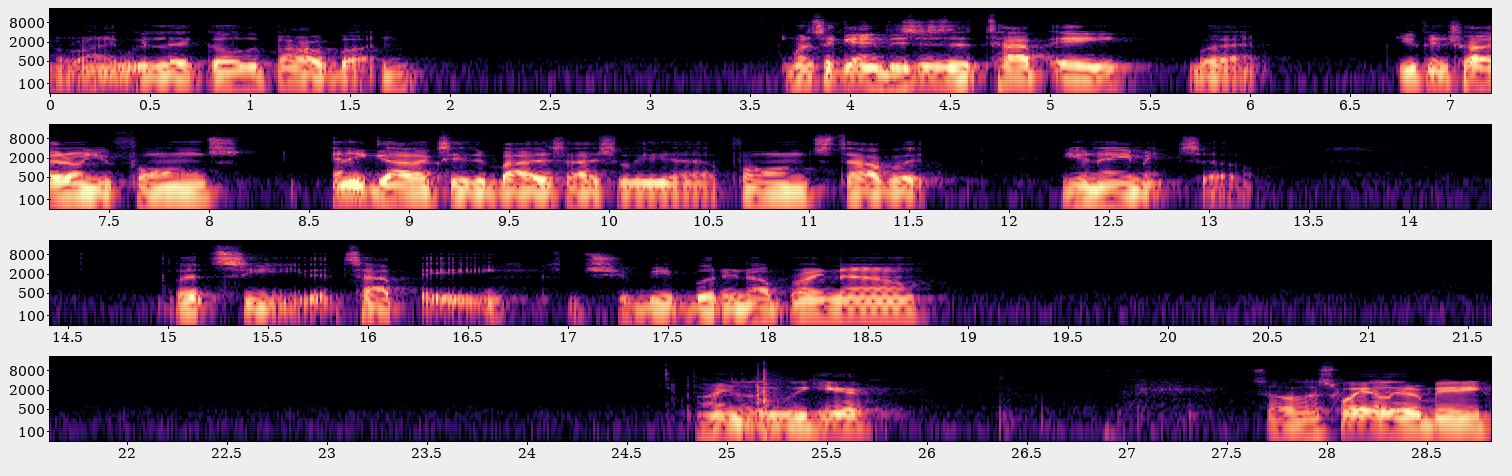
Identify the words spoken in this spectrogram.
Alright, we let go the power button. Once again, this is a tap A, but you can try it on your phones. Any Galaxy device, actually, uh, phones, tablet, you name it. So let's see the top A should be booting up right now. Finally we're here. So let's wait a little bit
